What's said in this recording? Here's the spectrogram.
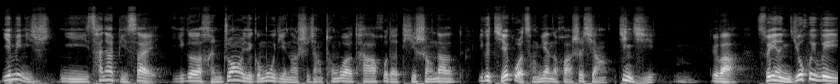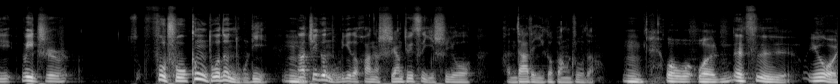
因为你是你参加比赛，一个很重要的一个目的呢，是想通过它获得提升。那一个结果层面的话，是想晋级，嗯，对吧？所以呢，你就会为为之付出更多的努力。那这个努力的话呢，实际上对自己是有很大的一个帮助的。嗯，我我我那次，因为我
